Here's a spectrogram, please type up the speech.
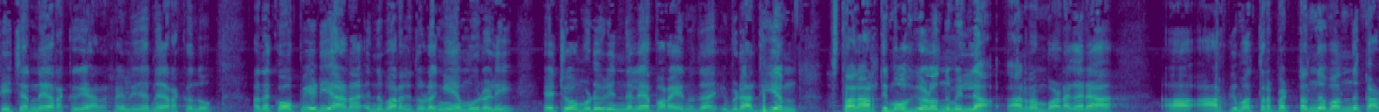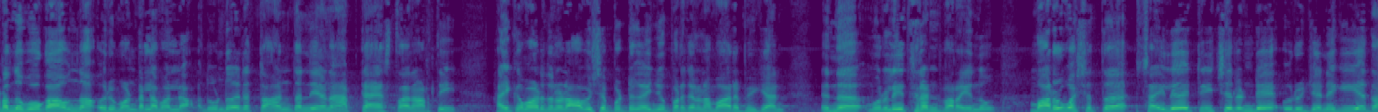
ടീച്ചറിനെ ഇറക്കുകയാണ്. ടീച്ചറിനെ ഇറക്കുന്നു. അത് കോപ്പിയടിയാണ് എന്ന് പറഞ്ഞ് തുടങ്ങിയ മുരളി ഏറ്റവും ഒടുവിൽ ഇന്നലെ പറയുന്നത് ഇവിടെ അധികം സ്ഥാനാർത്ഥി മോഹികളൊന്നുമില്ല. കാരണം വടകര ആർക്കും അത്ര പെട്ടെന്ന് വന്ന് കടന്നു പോകാവുന്ന ഒരു മണ്ഡലമല്ല. അതുകൊണ്ട് തന്നെ താൻ തന്നെയാണ് ആപ്റ്റായ സ്ഥാനാർത്ഥി. ഹൈക്കമാൻഡ് ആവശ്യപ്പെട്ട് കഴിഞ്ഞു പ്രചരണം ആരംഭിക്കാൻ എന്ന് മുരളീധരൻ പറയുന്നു. മറുവശത്ത് ശൈലജ ടീച്ചറിന്റെ ഒരു ജനകീയത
